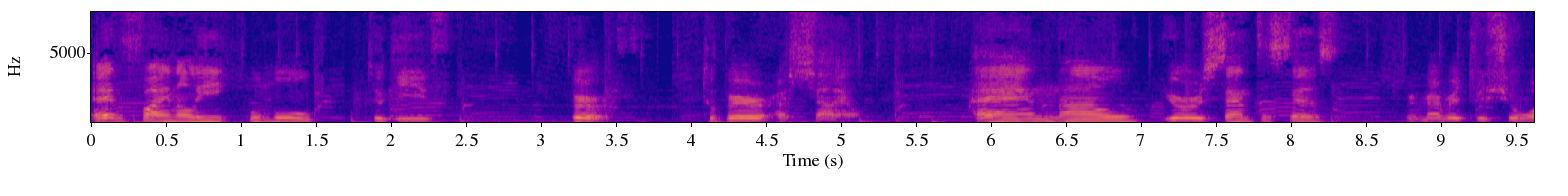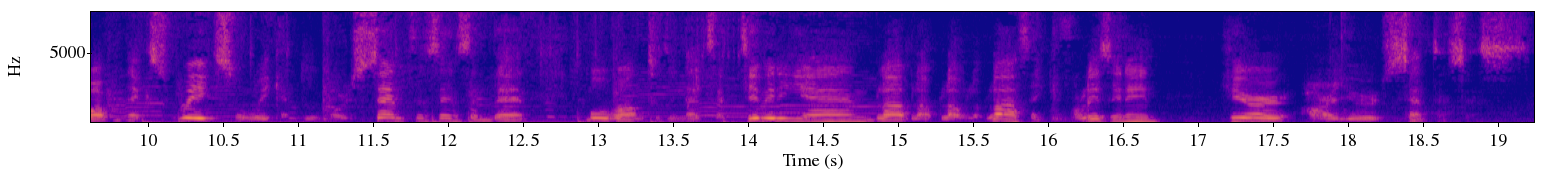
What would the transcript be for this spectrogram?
and finally Umu to give birth, to bear a child. And now your sentences. Remember to show up next week so we can do more sentences and then move on to the next activity and blah blah blah blah blah. Thank you for listening. Here are your sentences.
